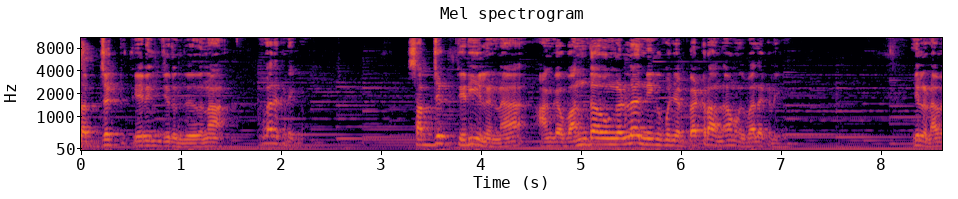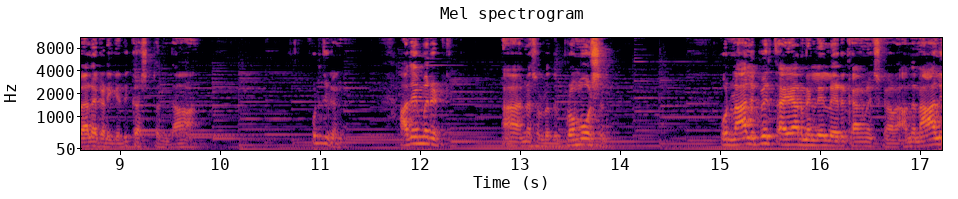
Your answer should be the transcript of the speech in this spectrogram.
சப்ஜெக்ட் தெரிஞ்சிருந்ததுன்னா வேலை கிடைக்கும். சப்ஜெக்ட் தெரியலன்னா அங்கே வந்தவங்களில் நீங்கள் கொஞ்சம் பெட்டராக இருந்தால் உங்களுக்கு வேலை கிடைக்கும். இல்லைன்னா வேலை கிடைக்கிறது கஷ்டம்தான். புரிஞ்சுக்கோங்க. அதே மாதிரி என்ன சொல்கிறது ப்ரொமோஷன் ஒரு நாலு பேர் தயார் நிலையில் இருக்காங்கன்னு வச்சுக்கோங்க அந்த நாலு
